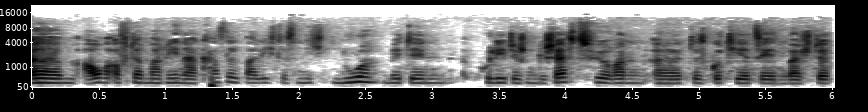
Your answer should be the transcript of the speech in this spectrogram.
ähm, auch auf der Marina Kassel, weil ich das nicht nur mit den politischen Geschäftsführern äh, diskutiert sehen möchte,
